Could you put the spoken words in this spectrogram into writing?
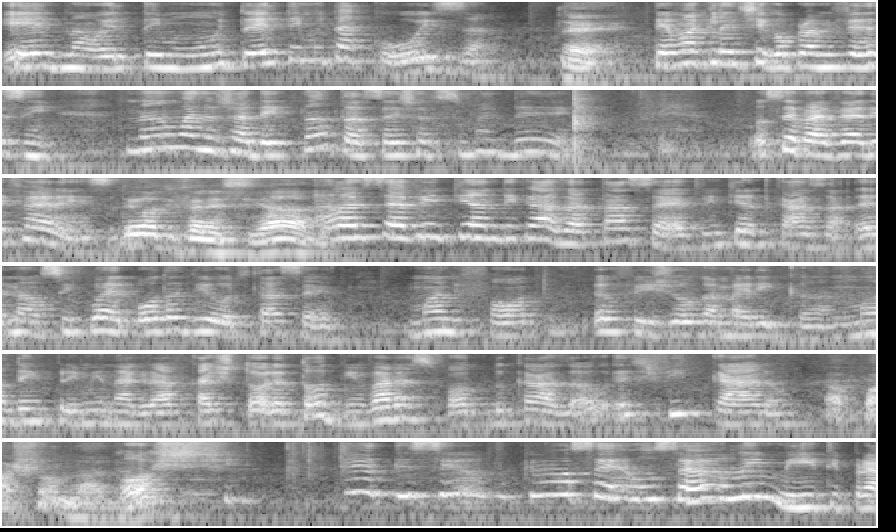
Ele não, ele tem muito, ele tem muita coisa. É. Tem uma cliente que chegou pra mim e fez assim, não, mas eu já dei tanta cesta, eu disse, mas dê. Você vai ver a diferença. Deu uma diferenciada. Ela disse, é 20 anos de casado, tá certo. 20 anos de casado. É, não, 50, boda de ouro, tá certo. Mande foto. Eu fiz jogo americano, mandei imprimir na gráfica a história todinha, várias fotos do casal. Eles ficaram. Apaixonada. Oxi! Eu disse o que você, o céu é o limite para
